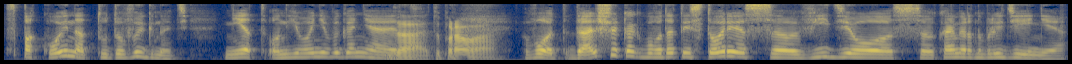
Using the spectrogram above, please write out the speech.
спокойно оттуда выгнать. Нет, он его не выгоняет. Да, это права. Вот. Дальше как бы вот эта история с видео, с камер наблюдения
